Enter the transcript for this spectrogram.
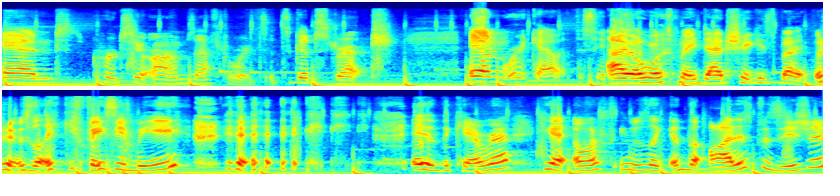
and hurts your arms afterwards. It's a good stretch and workout at the same. Time. I almost made Dad shake his butt when it was like facing me in the camera. He almost he was like in the oddest position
